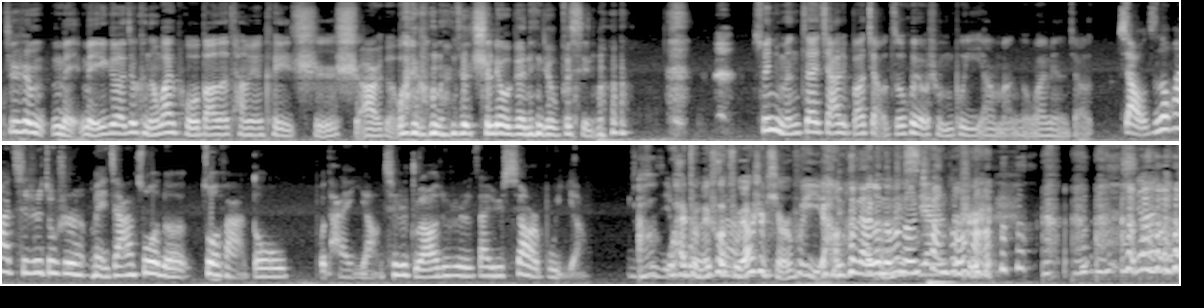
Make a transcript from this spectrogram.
就是每每一个，就可能外婆包的汤圆可以吃十二个，外公呢就吃六个，你就不行了。所以你们在家里包饺子会有什么不一样吗？跟外面的饺子？饺子的话，其实就是每家做的做法都不太一样，其实主要就是在于馅儿不一样。啊！我还准备说，主要是皮儿不一样。你们两个能不能串通好？西安因为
